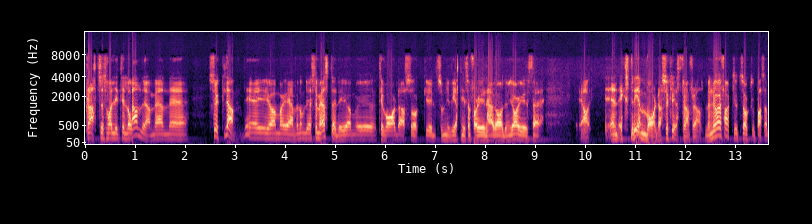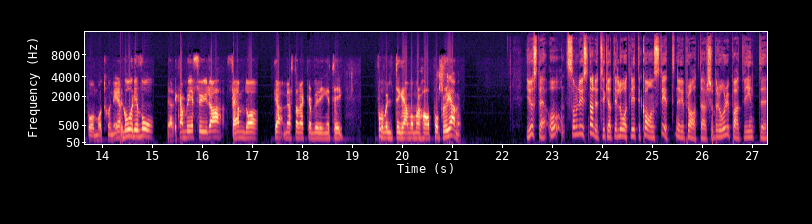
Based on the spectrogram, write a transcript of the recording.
platser som var lite långa. Men eh, cykla, det gör man ju även om det är semester. Det gör man ju till vardags och eh, som ni vet, ni som följer den här radion, jag är ju så här, ja, en extrem vardagscyklist framför allt. Men nu har jag faktiskt också passat på att motionera. Det går i vår. Det kan bli fyra, fem dagar. Nästa vecka blir det ingenting. Väl lite grann vad man har på programmet. Just det, och som lyssnar du tycker att det låter lite konstigt när vi pratar så beror det på att vi inte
